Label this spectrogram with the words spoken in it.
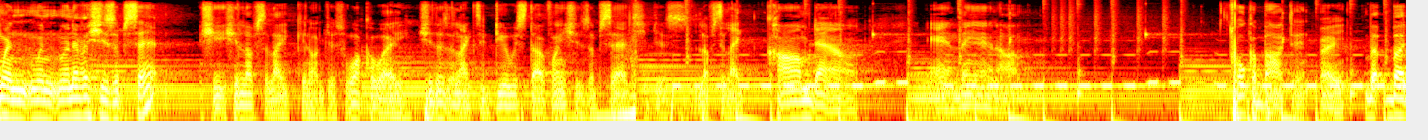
when, when whenever she's upset, she she loves to like you know just walk away. She doesn't like to deal with stuff when she's upset. She just loves to like calm down and then um, talk about it, right? But but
